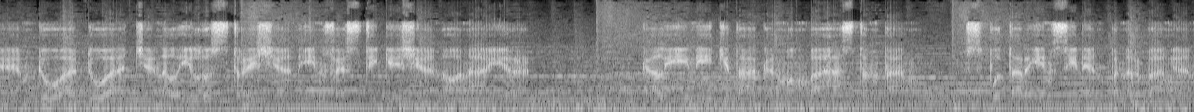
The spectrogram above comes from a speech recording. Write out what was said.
YM22 Channel Illustration Investigation on Air. Kali ini kita akan membahas tentang seputar insiden penerbangan.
